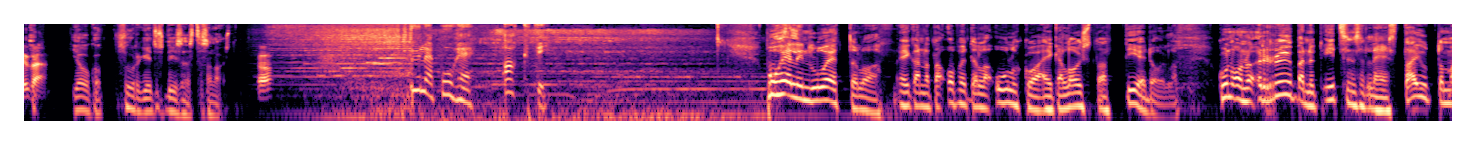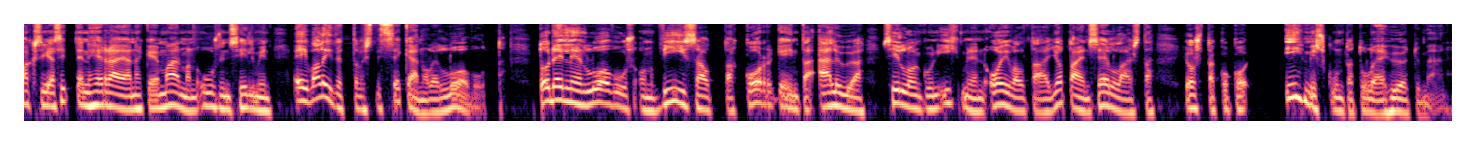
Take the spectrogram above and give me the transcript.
Hyvä. Jouko, suuri kiitos viisaista sanoista. No. Yle Puhe, akti. Puhelinluetteloa ei kannata opetella ulkoa eikä loistaa tiedoilla. Kun on ryypännyt itsensä lähes tajuttomaksi ja sitten herää ja näkee maailman uusin silmin, ei valitettavasti sekään ole luovuutta. Todellinen luovuus on viisautta, korkeinta älyä silloin, kun ihminen oivaltaa jotain sellaista, josta koko ihmiskunta tulee hyötymään.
